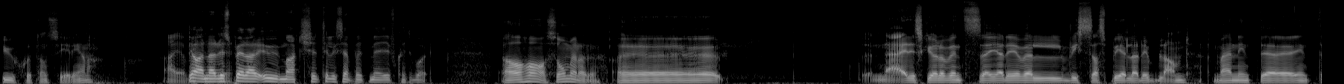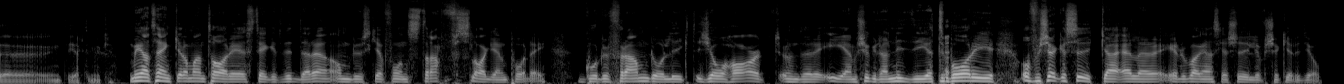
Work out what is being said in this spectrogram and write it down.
U17-serierna. Ja, Ja, när du spelar U-matcher till exempel med IFK Göteborg. Jaha, så menar du? Eh, Nej det skulle jag väl inte säga, det är väl vissa spelare ibland. Men inte, inte, inte jättemycket. Men jag tänker om man tar det steget vidare, om du ska få en straff slagen på dig, går du fram då likt Joe Hart under EM 2009 i Göteborg och försöker psyka eller är du bara ganska kylig och försöker göra ditt jobb?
